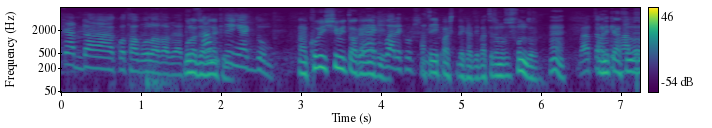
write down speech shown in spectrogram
এক আড্ডা কথা বলা যাবে বলা যাবে নাকি? একদম। হ্যাঁ, খুবই সীমিত আকারে নাকি? একবারে খুব আচ্ছা এই পাশ দেখা যায় বাচ্চাটার মতো সুন্দর হ্যাঁ? অনেকে আসলে।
